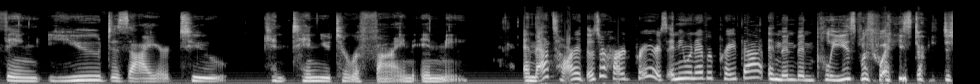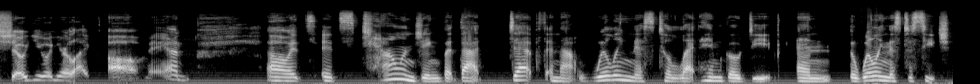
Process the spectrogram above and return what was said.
anything you desire to continue to refine in me. And that's hard. Those are hard prayers. Anyone ever prayed that and then been pleased with what he started to show you and you're like, "Oh man." Oh, it's it's challenging, but that depth and that willingness to let him go deep and the willingness to search,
